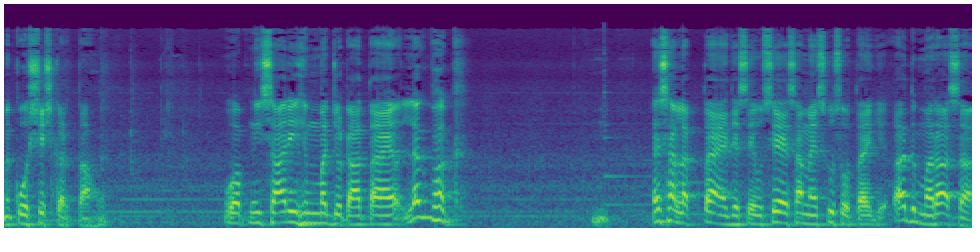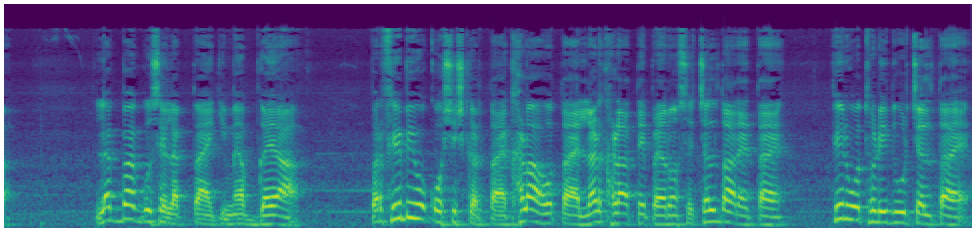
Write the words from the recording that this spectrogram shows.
मैं कोशिश करता हूँ। वो अपनी सारी हिम्मत जुटाता है। लगभग ऐसा लगता है जैसे उसे ऐसा महसूस होता है कि अध मरा सा। लगभग उसे लगता है कि मैं अब गया, पर फिर भी वो कोशिश करता है। खड़ा होता है, लड़खड़ाते पैरों से, चलता रहता है। फिर वो थोड़ी दूर चलता है।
